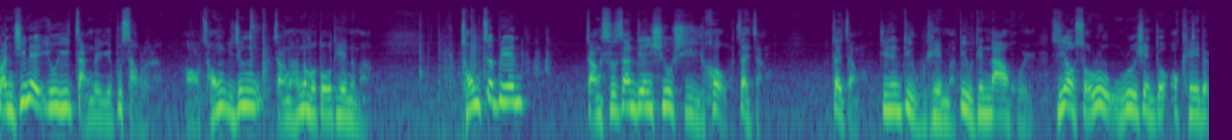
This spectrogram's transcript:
短期内由于涨的也不少了，哦，从已经涨了那么多天了嘛，从这边涨十三天休息以后再涨，再涨，今天第五天嘛，第五天拉回，只要守入五日线就 OK 的。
